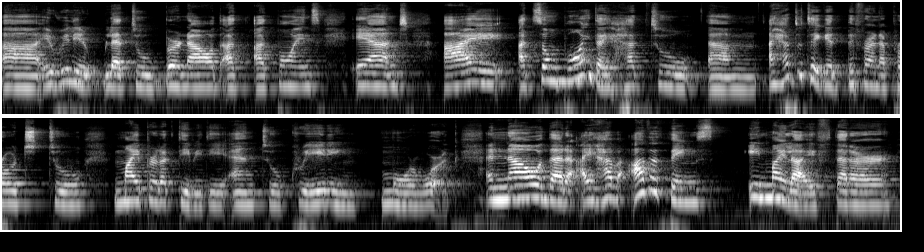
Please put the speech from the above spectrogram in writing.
Uh, it really led to burnout at, at points. And I, at some point, I had to, um, I had to take a different approach to my productivity and to creating more work. And now that I have other things in my life that are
